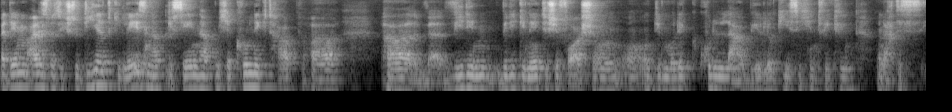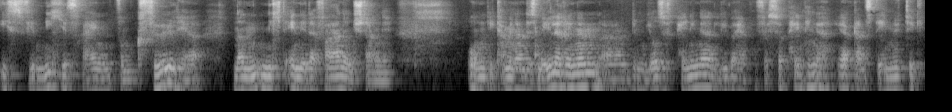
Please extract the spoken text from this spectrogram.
bei dem alles, was ich studiert, gelesen habe, gesehen habe, mich erkundigt habe, äh, äh, wie, die, wie die genetische Forschung und die Molekularbiologie sich entwickeln. Und dachte, das ist für mich jetzt rein vom Gefühl her nicht Ende der Fahnenstange. Und ich kann mich an das Mail erinnern, dem Josef Penninger, lieber Herr Professor Penninger, ja, ganz demütig,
